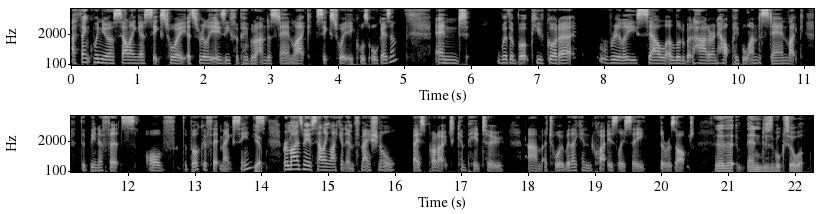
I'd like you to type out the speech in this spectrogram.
I think when you're selling a sex toy, it's really easy for people to understand like sex toy equals orgasm. And with a book, you've got to really sell a little bit harder and help people understand like the benefits of the book, if that makes sense. Yep. Reminds me of selling like an informational based product compared to um, a toy where they can quite easily see the result. And does the book sell well?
